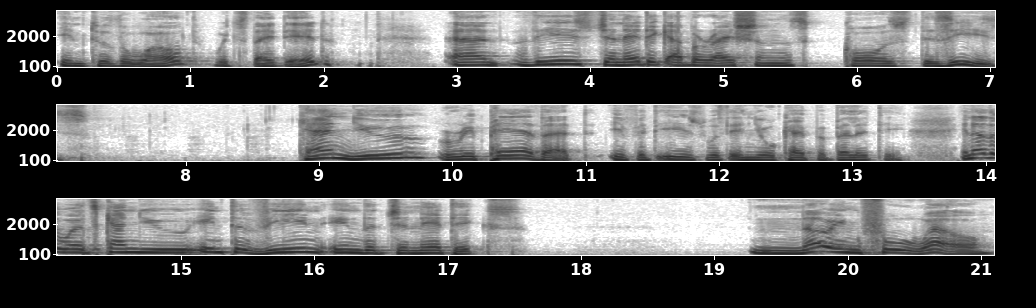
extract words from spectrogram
into the world, which they did, and these genetic aberrations cause disease? Can you repair that if it is within your capability? In other words, can you intervene in the genetics knowing full well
